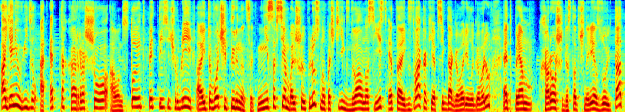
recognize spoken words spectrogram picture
а я не увидел, а это хорошо, а он стоит 5000 рублей, а итого 14. Не совсем большой плюс, но почти x2 у нас есть, это x2, как я всегда говорил и говорю, это прям хороший достаточно результат,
